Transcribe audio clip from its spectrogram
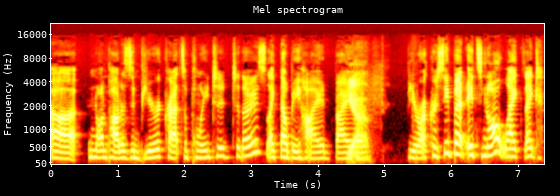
uh nonpartisan bureaucrats appointed to those. Like they'll be hired by Yeah. bureaucracy, but it's not like like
